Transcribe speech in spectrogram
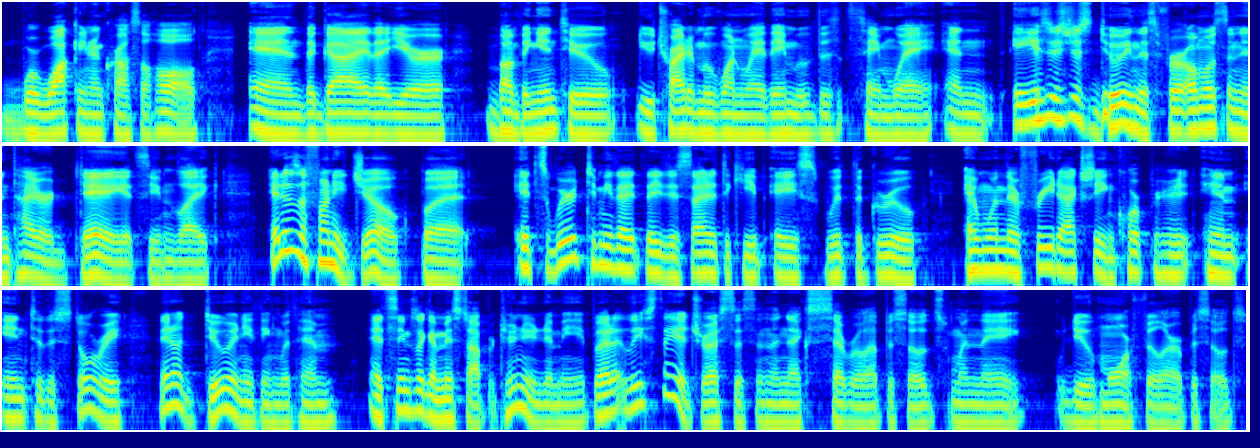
were walking across a hall and the guy that you're bumping into, you try to move one way, they move the same way. And Ace is just doing this for almost an entire day, it seemed like. It is a funny joke, but it's weird to me that they decided to keep Ace with the group, and when they're free to actually incorporate him into the story, they don't do anything with him. It seems like a missed opportunity to me, but at least they address this in the next several episodes when they do more filler episodes.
